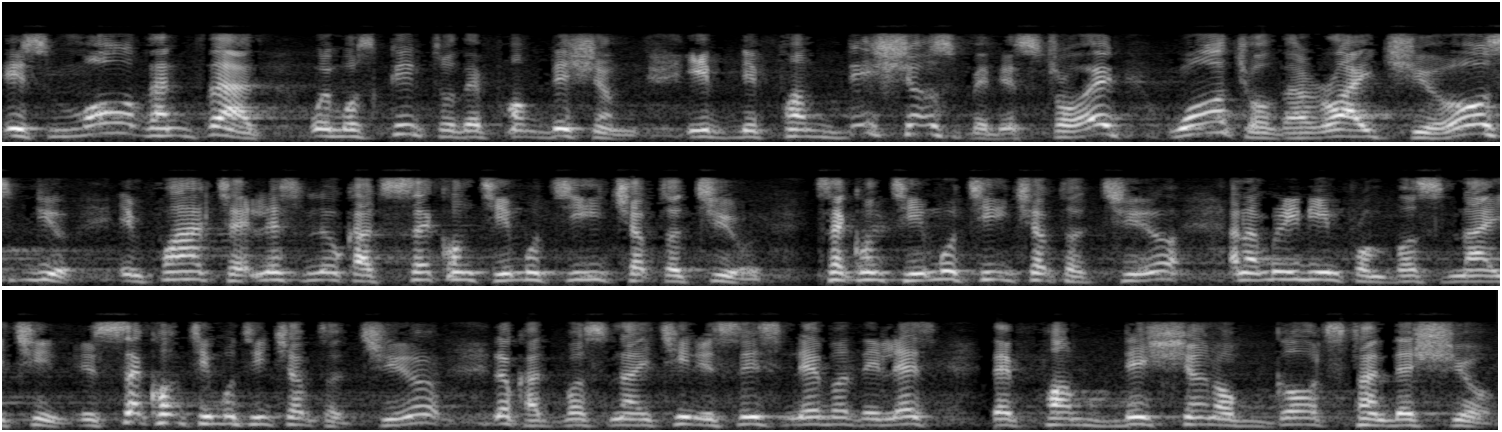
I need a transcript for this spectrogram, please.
It's more than that. We must keep to the foundation. If the foundations be destroyed, what will the righteous do? In fact, uh, let's look at Second Timothy chapter 2. Second Timothy chapter 2, and I'm reading from verse 19. In Second Timothy chapter 2, look at verse 19. It says, Nevertheless, the foundation of God standeth sure.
